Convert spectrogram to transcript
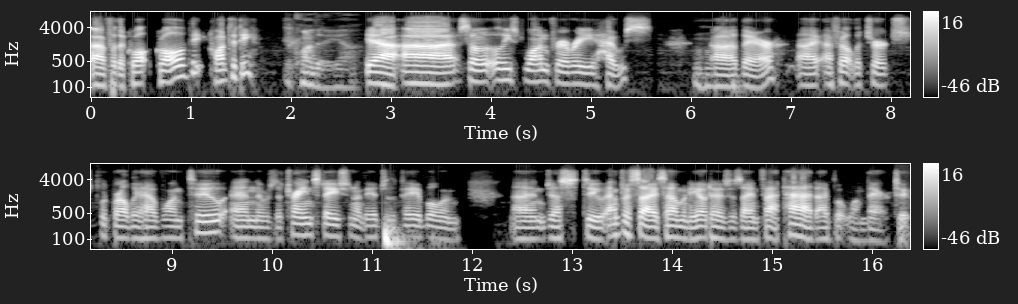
Uh, for the qual- quality quantity. The quantity, yeah. Yeah. Uh, so at least one for every house. Mhm. uh, there. I, I felt the church would probably have one too, and there was a train station at the edge of the table, and and just to emphasize how many outhouses I in fact had, I put one there too.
